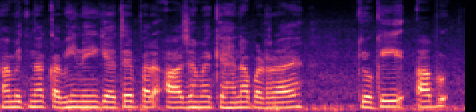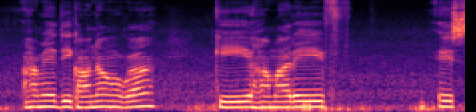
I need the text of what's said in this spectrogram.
हम इतना कभी नहीं कहते, पर आज हमें कहना पड़ रहा है, क्योंकि अब हमें दिखाना होगा कि हमारे इस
